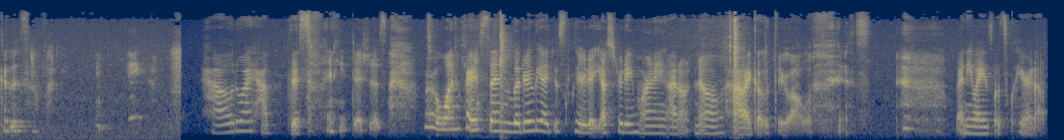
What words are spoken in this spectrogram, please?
because it's so funny. How do I have this many dishes for one person? Literally, I just cleared it yesterday morning. I don't know how I go through all of this. But anyways, let's clear it up.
